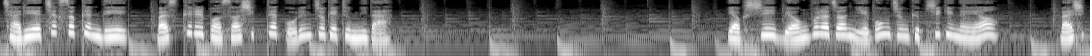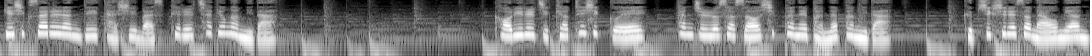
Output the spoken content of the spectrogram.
자리에 착석한 뒤 마스크를 벗어 식탁 오른쪽에 둡니다. 역시 명불허전 예봉중 급식이네요. 맛있게 식사를 한 뒤 다시 마스크를 착용합니다. 거리를 지켜 퇴식 후에 한 줄로 서서 식판을 반납합니다. 급식실에서 나오면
